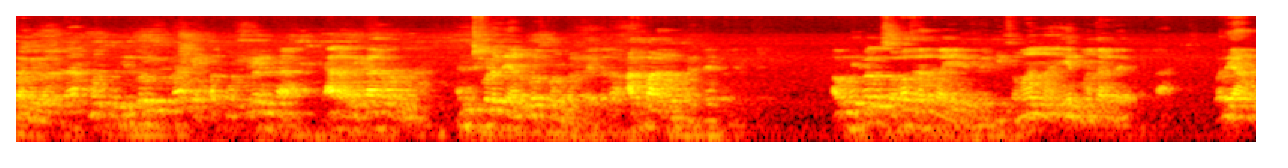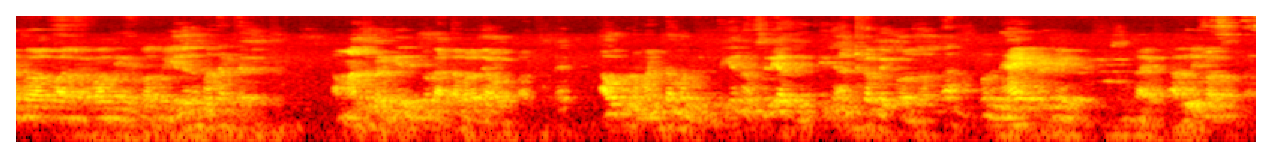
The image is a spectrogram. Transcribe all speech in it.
ಅದರಲ್ಲೇ ಕಲುಷಿತವಾಗಿರುವಂಥ ಮತ್ತು ಇಬ್ಬರು ಕೂಡ ಎಪ್ಪತ್ತು ವರ್ಷಗಳಿಂದ ಯಾರ ಅಧಿಕಾರವನ್ನು ಹಂಚಿಕೊಳ್ಳದೆ ಅನುಭವಿಸ್ಕೊಂಡು ಬರ್ತಾ ಇದ್ದಾರೋ ಅದು ಭಾಳ ಬರ್ತಾ ಇದ್ದಾರೆ ಅವ್ರು ನಿಜವಾಗ್ಲೂ ಸಹೋದರತ್ವ ಏನಿದೆ? ಈ ಸಮಾನ ಏನು ಮಾತಾಡ್ತಾ ಇರ್ತಾರಲ್ಲ ವಲಯ ಅಂತೋ ಅಥವಾ ಪರವಾಗಿ ಅಂತೋ ಅಥವಾ ಏನೇನೋ ಮಾತಾಡ್ತಾ ಇದ್ದಾರೆ. ಆ ಮಾತುಗಳಿಗೆ ನಿಜವಾಗ್ಲೂ ಅರ್ಥ ಬರೋದು ಯಾವಾಗಪ್ಪ ಅಂತಂದರೆ, ಅವರು ನಮ್ಮ ಅಣ್ಣ ತಮ್ಮನ ಜೊತೆಗೆ ನಾವು ಸರಿಯಾದ ರೀತಿಯಲ್ಲಿ ಹಂಚ್ಕೋಬೇಕು ಅನ್ನೋಂಥ ಒಂದು ನ್ಯಾಯ ಪ್ರಜ್ಞೆ ಸಮುದಾಯ. ಅದು ನಿಜವಾದ ಸಮುದಾಯ.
